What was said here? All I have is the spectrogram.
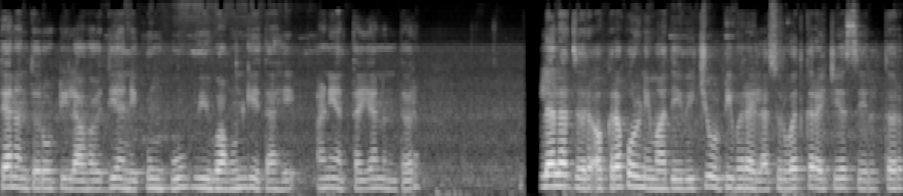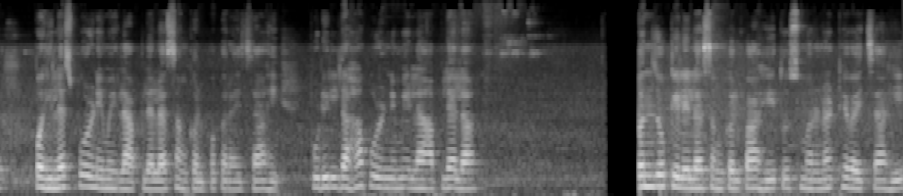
त्यानंतर ओटीला हळदी आणि कुंकू विवाहून घेत आहे. आणि आता यानंतर आपल्याला जर अकरा पौर्णिमा देवीची ओटी भरायला सुरुवात करायची असेल तर पहिल्याच पौर्णिमेला आपल्याला संकल्प करायचा आहे. पुढील दहा पौर्णिमेला आपल्याला आपण जो केलेला संकल्प आहे तो स्मरणात ठेवायचा आहे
